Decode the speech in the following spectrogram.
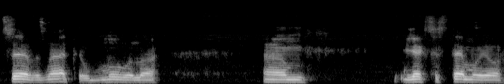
Це, ви знаєте, обумовлено ем, як системою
